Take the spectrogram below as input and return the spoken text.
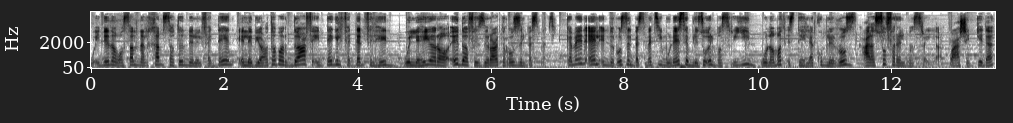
وإننا وصلنا لخمسة طن للفدان اللي بيعتبر ضعف إنتاج الفدان في الهند واللي هي رائدة في زراعة الرز البسمتي. كمان قال إن الرز البسمتي مناسب لذوق المصريين ونمط استهلاكهم للرز على السفر المصرية وعشان كده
